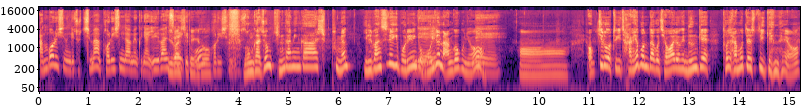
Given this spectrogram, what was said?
안 버리시는 게 좋지만 버리신다면 그냥 일반, 일반 쓰레기로, 쓰레기로. 버리시는 게 좋습니다. 뭔가 좀 긴가민가 싶으면 일반 쓰레기 버리는 게 네. 오히려 나은 거군요. 네. 어, 억지로 어떻게 잘 해본다고 재활용에 넣은 게 더 잘못될 수도 있겠네요.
